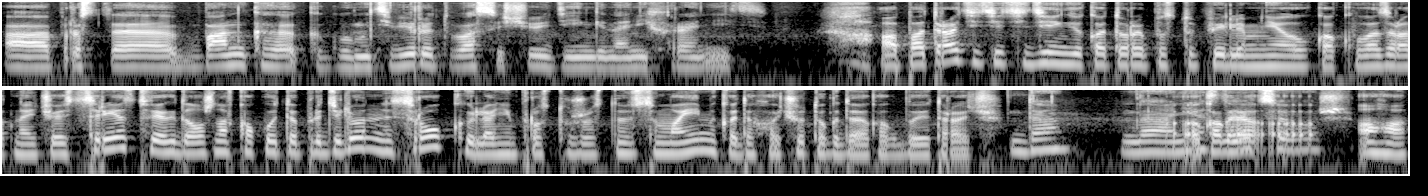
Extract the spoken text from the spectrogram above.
А, просто банк э, как бы мотивирует вас еще и деньги на них хранить. А потратить эти деньги, которые поступили мне как возвратная часть средств, я их должна в какой-то определенный срок, или они просто уже становятся моими, когда хочу, тогда как бы и трачу? Да, да, они а когда, ваши. Ага.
